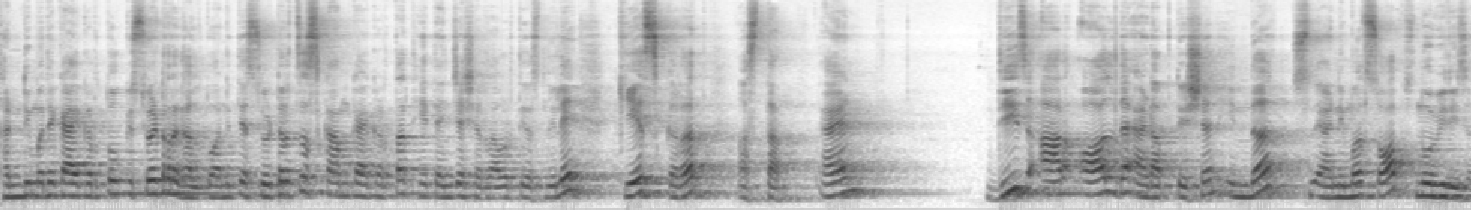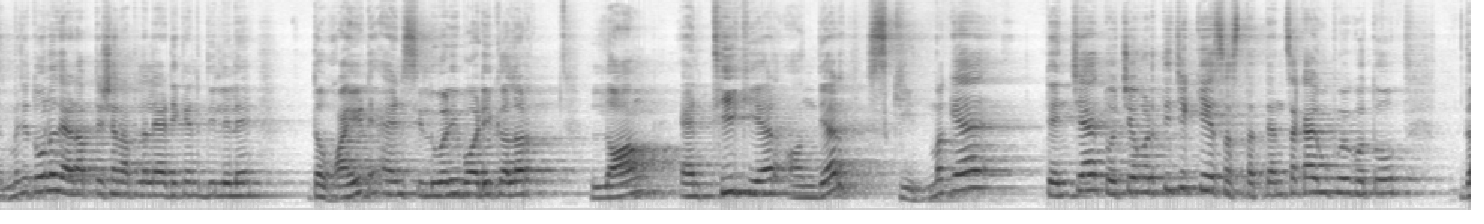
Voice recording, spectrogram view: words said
थंडीमध्ये काय करतो की स्वेटर घालतो आणि त्या स्वेटरचंच काम काय करतात हे त्यांच्या शरीरावरती असलेले केस करत असतात. And these are all the adaptation in the animals of snowy region म्हणजे दोनच ॲडॅप्टेशन आपल्याला या ठिकाणी दिलेले आहे. The white and silvery body colour long and thick hair on their skin मग या त्यांच्या त्वचेवरती जे केस असतात त्यांचा काय उपयोग होतो? The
